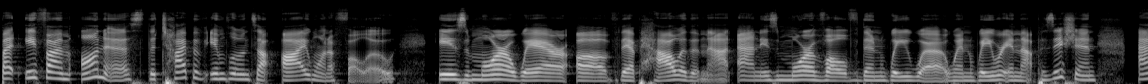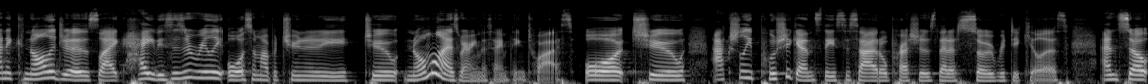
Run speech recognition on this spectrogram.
But if I'm honest, the type of influencer I want to follow is more aware of their power than that and is more evolved than we were when we were in that position and acknowledges like hey this is a really awesome opportunity to normalize wearing the same thing twice or to actually push against these societal pressures that are so ridiculous. And so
